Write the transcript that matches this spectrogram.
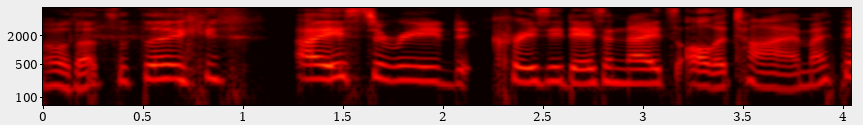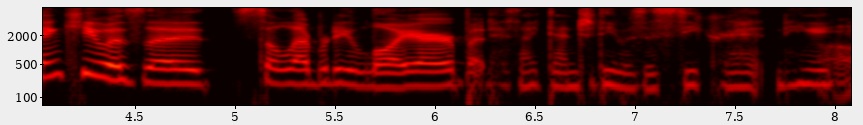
oh, that's a thing. I used to read Crazy Days and Nights all the time. I think he was a celebrity lawyer, but his identity was a secret. And he, Oh.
